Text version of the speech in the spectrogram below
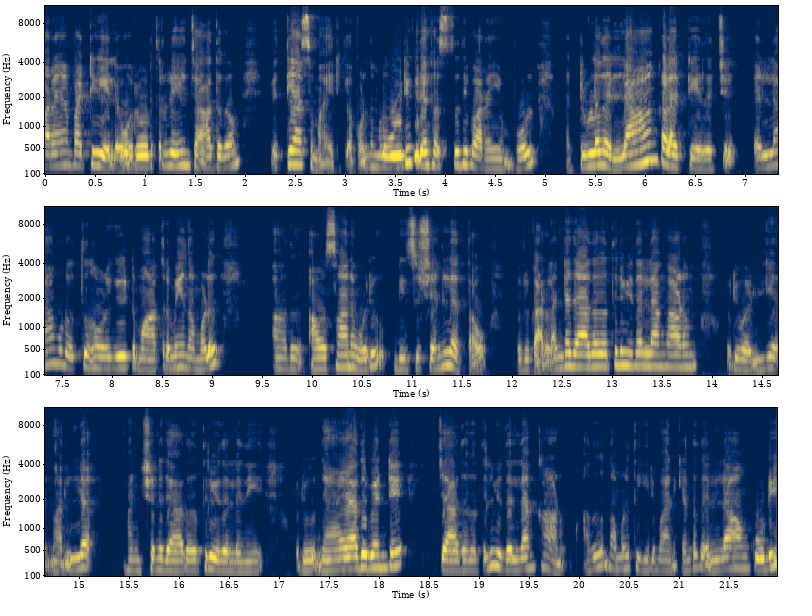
പറയാൻ പറ്റുകയില്ല. ഓരോരുത്തരുടെയും ജാതകം വ്യത്യാസമായിരിക്കും. അപ്പോൾ നമ്മൾ ഒരു ഗ്രഹസ്ഥിതി പറയുമ്പോൾ മറ്റുള്ളതെല്ലാം കളക്ട് ചെയ്ത് വെച്ച് എല്ലാം കൂടെ ഒത്തു നോക്കിയിട്ട് മാത്രമേ നമ്മൾ അത് അവസാനം ഒരു ഡിസിഷനിൽ എത്താവൂ ഒരു കള്ളന്റെ ജാതകത്തിലും ഇതെല്ലാം കാണും. ഒരു വലിയ നല്ല മനുഷ്യന്റെ ജാതകത്തിലും ഇതെല്ലാം നീ ഒരു ന്യായാധിപന്റെ ജാതകത്തിലും ഇതെല്ലാം കാണും. അത് നമ്മൾ തീരുമാനിക്കേണ്ടത് എല്ലാം കൂടി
